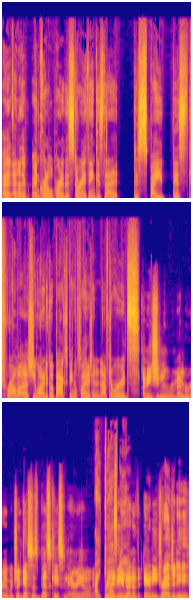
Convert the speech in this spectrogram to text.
A- another incredible part of this story, I think, is that despite this trauma, she wanted to go back to being a flight attendant afterwards. I mean, she didn't remember it, which I guess is best case scenario. I really, guess, the but you- event of any tragedy.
